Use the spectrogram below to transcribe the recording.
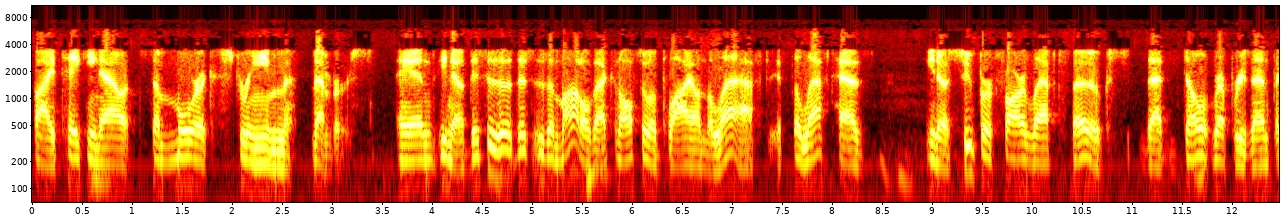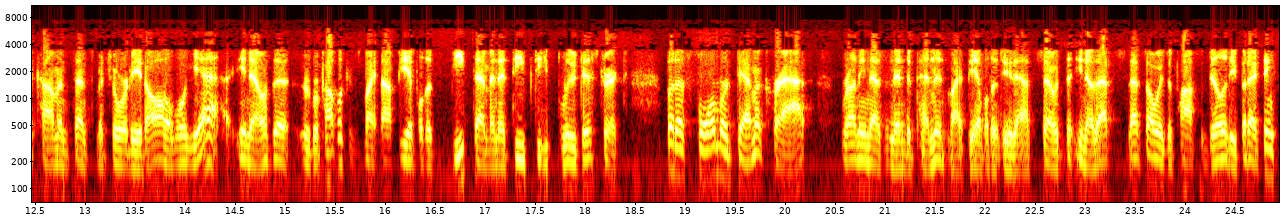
by taking out some more extreme members. And you know, this is a this is a model that can also apply on the left. If the left has, you know, super far left folks that don't represent the common sense majority at all, well, yeah, you know, the, the Republicans might not be able to beat them in a deep, deep blue district, but a former Democrat running as an independent might be able to do that. So, you know, that's that's always a possibility. But I think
